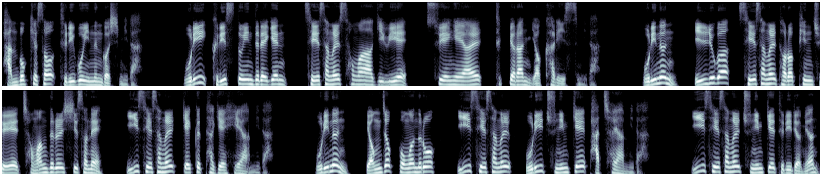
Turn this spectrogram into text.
반복해서 드리고 있는 것입니다. 우리 그리스도인들에겐 세상을 성화하기 위해 수행해야 할 특별한 역할이 있습니다. 우리는 인류가 세상을 더럽힌 죄의 정황들을 씻어내 이 세상을 깨끗하게 해야 합니다. 우리는 영적 봉헌으로 이 세상을 우리 주님께 바쳐야 합니다. 이 세상을 주님께 드리려면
